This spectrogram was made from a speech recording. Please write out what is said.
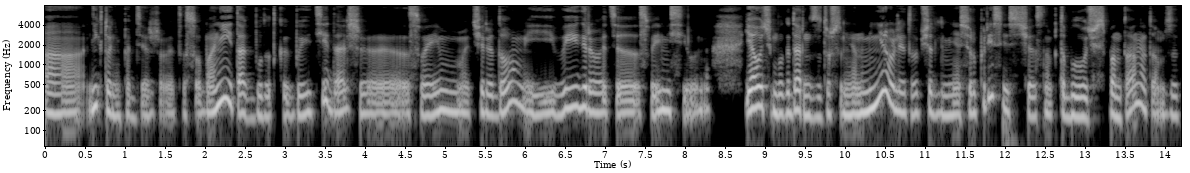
а, никто не поддерживает особо. Они и так будут как бы идти дальше своим чередом и выигрывать э, своими силами. Я очень благодарна за то, что меня номинировали. Это вообще для меня сюрприз, если честно. Это было очень спонтанно, там, за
